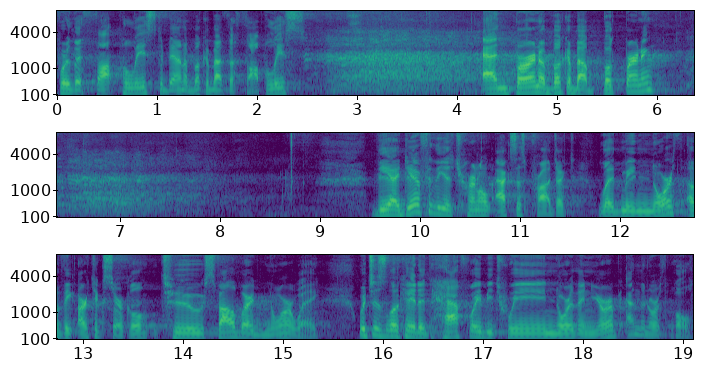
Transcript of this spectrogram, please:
for the thought police to ban a book about the thought police and burn a book about book burning? The idea for the Eternal Access Project led me north of the Arctic Circle to Svalbard, Norway, which is located halfway between Northern Europe and the North Pole.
